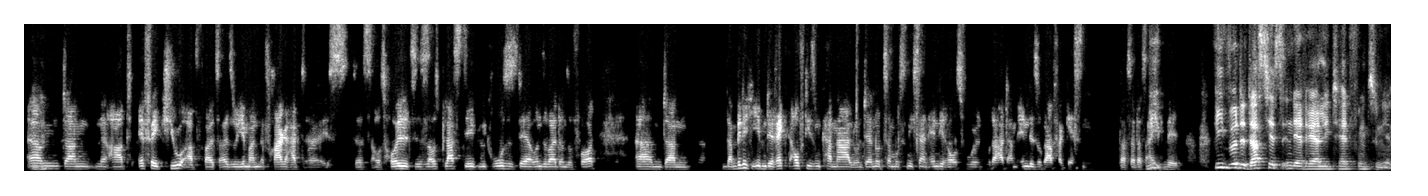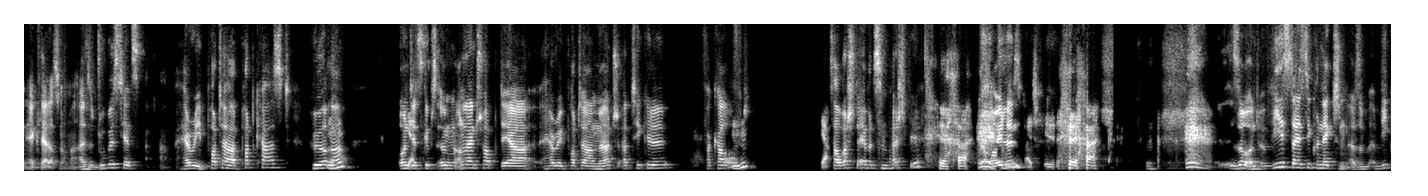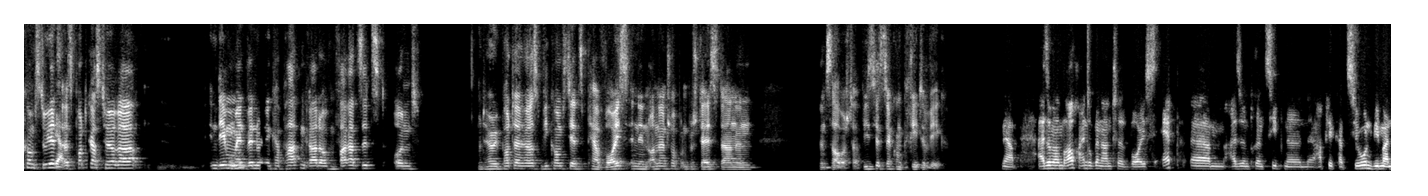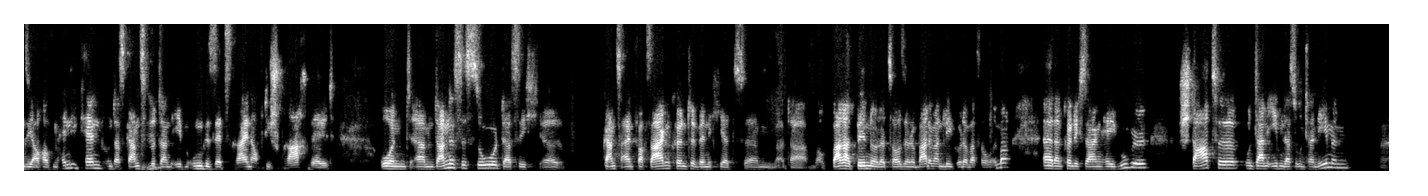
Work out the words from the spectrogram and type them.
ähm, mhm. dann eine Art FAQ ab, falls also jemand eine Frage hat, äh, ist das aus Holz, ist es aus Plastik, wie groß ist der und so weiter und so fort, ähm, dann, dann bin ich eben direkt auf diesem Kanal und der Nutzer muss nicht sein Handy rausholen oder hat am Ende sogar vergessen, dass er das wie, eigentlich will. Wie würde das jetzt in der Realität funktionieren? Erklär das nochmal. Also du bist jetzt Harry Potter Podcast-Hörer mhm. und yes. jetzt gibt es irgendeinen Online-Shop, der Harry Potter Merch-Artikel verkauft. Mhm. Ja. Zauberstäbe zum Beispiel. Ja. Eulen. Zum Beispiel. Ja. So, und wie ist da jetzt die Connection? Also, wie kommst du jetzt ja. als Podcast-Hörer in dem Moment, mhm. wenn du in den Karpaten gerade auf dem Fahrrad sitzt und, und Harry Potter hörst, wie kommst du jetzt per Voice in den Online-Shop und bestellst da einen, einen Zauberstab? Wie ist jetzt der konkrete Weg? Ja, also man braucht eine sogenannte Voice-App, ähm, also im Prinzip eine, eine, Applikation, wie man sie auch auf dem Handy kennt. Und das Ganze mhm. wird dann eben umgesetzt rein auf die Sprachwelt. Und ähm, dann ist es so, dass ich äh, ganz einfach sagen könnte, wenn ich jetzt ähm, da auf Fahrrad bin oder zu Hause in der Badewanne liege oder was auch immer, äh, dann könnte ich sagen, hey Google, starte und dann eben das Unternehmen, äh,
